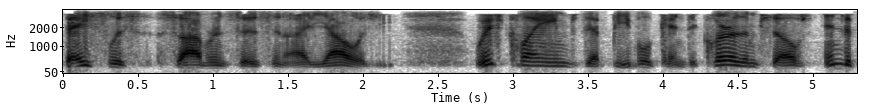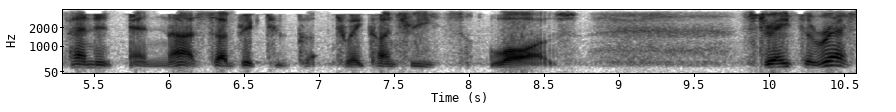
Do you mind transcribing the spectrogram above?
baseless sovereign citizen ideology, which claims that people can declare themselves independent and not subject to, to a country's laws. Straight's arrest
